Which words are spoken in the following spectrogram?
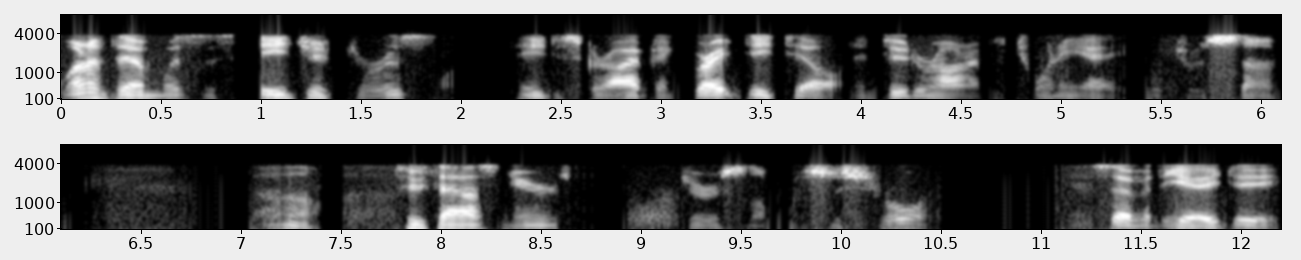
One of them was the siege of Jerusalem. He described in great detail in Deuteronomy 28, which was some oh, 2,000 years before Jerusalem was destroyed in 70 AD.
